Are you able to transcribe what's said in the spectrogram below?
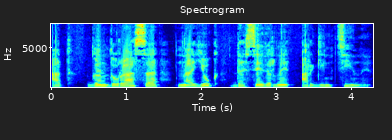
от Гондураса на юг до Северной Аргентины.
